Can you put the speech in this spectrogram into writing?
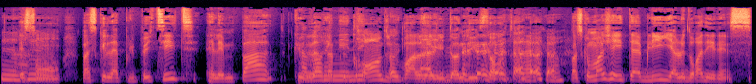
Elles sont, parce que la plus petite, elle aime pas que la, plus aînée. grande, voilà, lui donne des ordres. Parce que moi, j'ai établi, il y a le droit d'aînesse.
